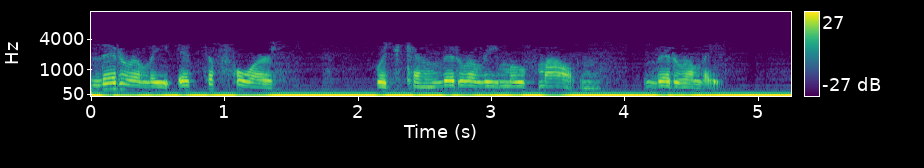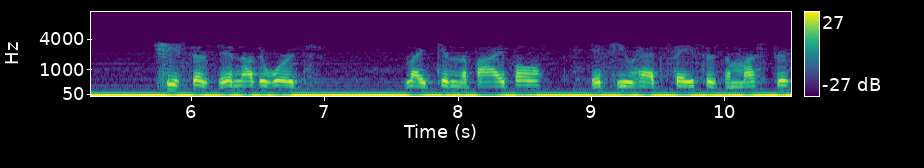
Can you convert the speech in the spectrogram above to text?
literally it's a force which can literally move mountains. Literally. She says, in other words, like in the Bible, if you had faith as a mustard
